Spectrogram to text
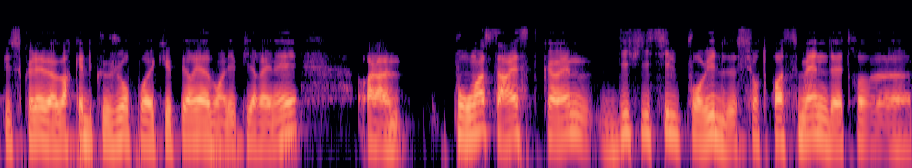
puisque là, il va avoir quelques jours pour récupérer avant les Pyrénées. Voilà, pour moi, ça reste quand même difficile pour lui sur trois semaines d'être euh,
